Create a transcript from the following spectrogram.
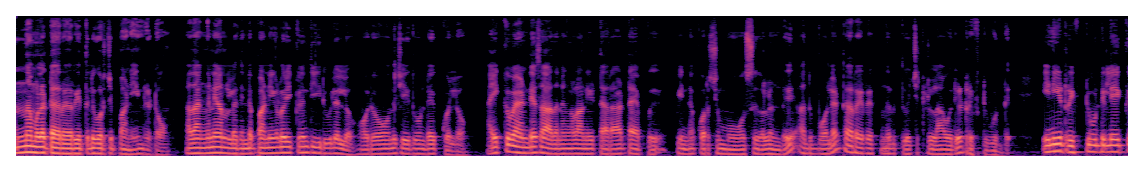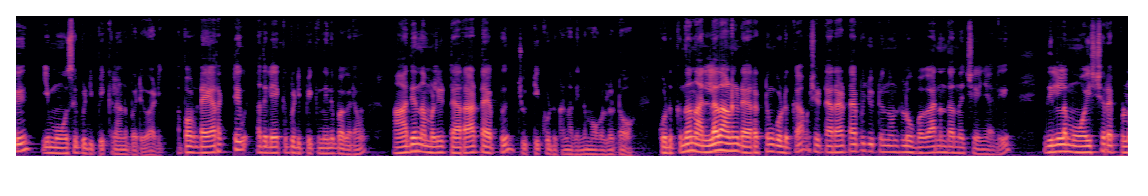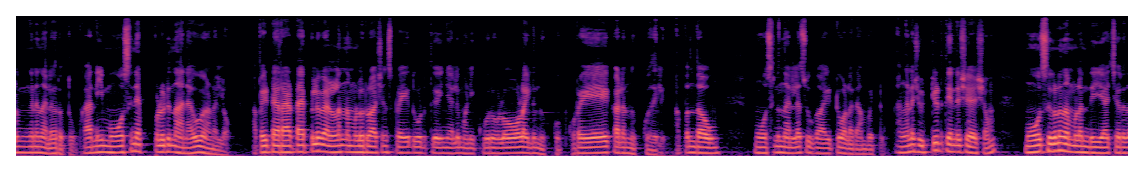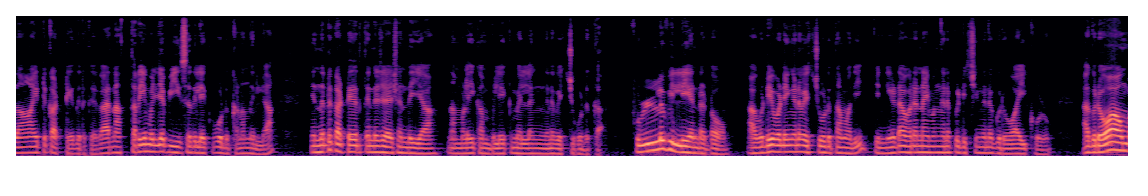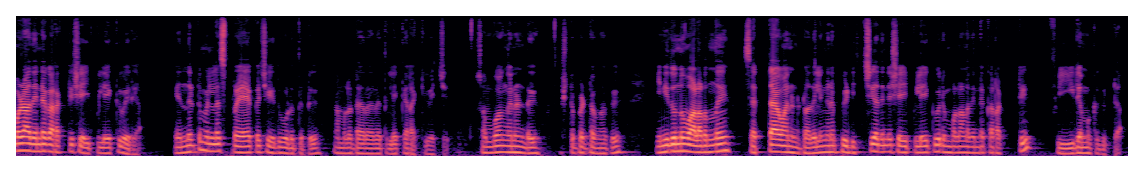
ഇന്ന് നമ്മളെ ടെറേറിയത്തിൽ കുറച്ച് പണിയുണ്ട് കേട്ടോ അതങ്ങനെയാണല്ലോ. ഇതിന്റെ പണികൾ ഒരിക്കലും തീരുവില്ലല്ലോ ഓരോന്ന് ചെയ്തുകൊണ്ടേക്കുമല്ലോ അതിക്ക് വേണ്ട സാധനങ്ങളാണ് ഈ ടെറ ടാപ്പ് പിന്നെ കുറച്ച് മോസുകളുണ്ട്. അതുപോലെ ടെറേറിയത്തിൽ നിർത്തി വെച്ചിട്ടുള്ള ആ ഒരു ഡ്രിഫ്റ്റ് വുഡ്. ഇനി ഈ ഡ്രിഫ്റ്റ് വുഡിലേക്ക് ഈ മോസ് പിടിപ്പിക്കലാണ് പരിപാടി. അപ്പം ഡയറക്റ്റ് അതിലേക്ക് പിടിപ്പിക്കുന്നതിന് പകരം ആദ്യം നമ്മൾ ഈ ടെറ ടാപ്പ് ചുറ്റി കൊടുക്കണം അതിന്റെ മുകളിൽ കേട്ടോ കൊടുക്കുന്നത് നല്ലതാണ് ഡയറക്റ്റും കൊടുക്കുക പക്ഷേ ടെറ ടാപ്പ് ചുറ്റുന്നതുകൊണ്ടുള്ള ഉപകാരം എന്താണെന്ന് വെച്ച് കഴിഞ്ഞാൽ ഇതിലുള്ള മോയ്സ്ചർ എപ്പോഴും ഇങ്ങനെ നിലനിർത്തും. കാരണം ഈ മോസിന് എപ്പോഴും ഒരു നനവ് വേണമല്ലോ അപ്പോൾ ഈ ടെറ ടാപ്പിൽ വെള്ളം നമ്മൾ ഒരു പ്രാവശ്യം സ്പ്രേ ചെയ്ത് കൊടുത്തു കഴിഞ്ഞാൽ മണിക്കൂറുകളോളം അതിൽ നിൽക്കും. കുറേ കാലം നിൽക്കും അതിൽ. അപ്പോൾ എന്താവും? മോസിന് നല്ല സുഖമായിട്ട് വളരാൻ പറ്റും. അങ്ങനെ ചുറ്റിയെടുത്തതിന്റെ ശേഷം മോസുകൾ നമ്മൾ എന്ത് ചെയ്യുക? ചെറുതായിട്ട് കട്ട് ചെയ്തെടുക്കുക. കാരണം അത്രയും വലിയ പീസ് അതിലേക്ക് കൊടുക്കണം എന്നില്ല എന്നിട്ട് കട്ട് ചെയ്തെടുത്തതിന്റെ ശേഷം എന്ത് ചെയ്യുക? നമ്മൾ ഈ കമ്പിലേക്ക് മെല്ലെ ഇങ്ങനെ വെച്ച് കൊടുക്കുക. ഫുള്ള് ഫില്ല് ചെയ്യണ്ട കേട്ടോ. അവിടെ ഇവിടെ ഇങ്ങനെ വെച്ച് കൊടുത്താൽ മതി. പിന്നീട് അവരെന്നെ ഇങ്ങനെ പിടിച്ചിങ്ങനെ ഗ്രോ ആയിക്കോളും. ആ ഗ്രോ ആകുമ്പോഴാണ് അതിന്റെ കറക്റ്റ് ഷേപ്പിലേക്ക് വരിക. എന്നിട്ട് മെല്ലെ സ്പ്രേ ഒക്കെ ചെയ്ത് കൊടുത്തിട്ട് നമ്മൾ ടെറേറിയത്തിലേക്ക് ഇറക്കി വെച്ച്. സംഭവം അങ്ങനെ ഉണ്ട് ഇഷ്ടപ്പെട്ടോ നിങ്ങൾക്ക്? ഇനി ഇതൊന്ന് വളർന്ന് സെറ്റ് ആവാനുണ്ട് കേട്ടോ അതിലിങ്ങനെ പിടിച്ച് അതിന്റെ ഷേപ്പിലേക്ക് വരുമ്പോഴാണ് അതിന്റെ കറക്റ്റ് ഫീൽ നമുക്ക് കിട്ടുക.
